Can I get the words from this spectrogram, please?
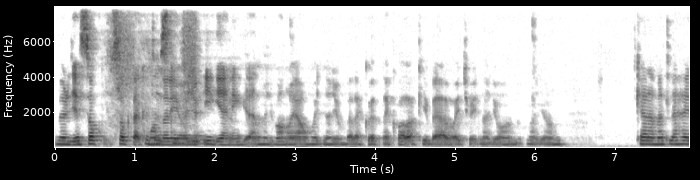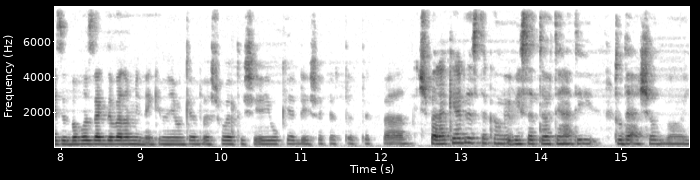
Mert ugye szok, szokták mondani, hogy igen, igen, hogy van olyan, hogy nagyon belekötnek valakibe, vagy hogy nagyon, nagyon kellemetlen helyzetbe hozzák, de velem mindenki nagyon kedves volt, és ilyen jó kérdéseket tettek fel. És belekérdeztek a művészettörténeti tudásodba, vagy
